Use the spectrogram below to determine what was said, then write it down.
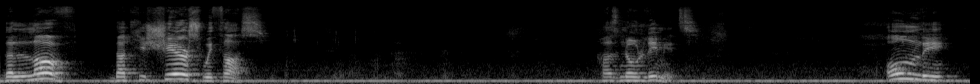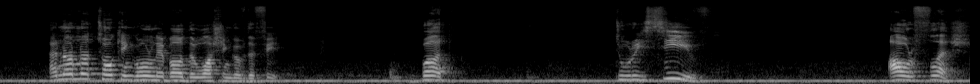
the love that he shares with us has no limits. Only and I'm not talking only about the washing of the feet, but to receive our flesh,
